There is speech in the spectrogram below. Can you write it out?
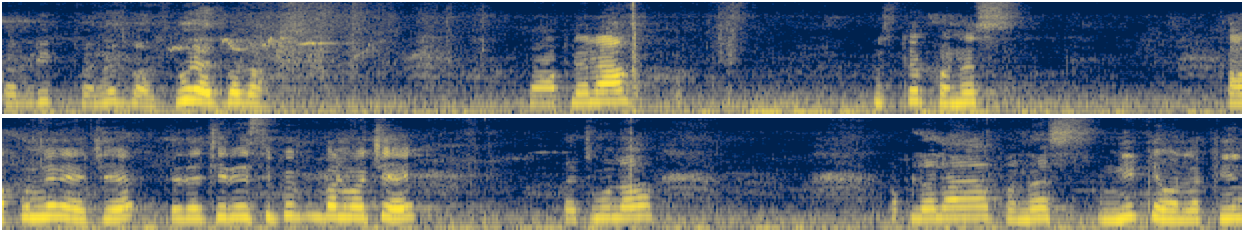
सगळी फणस भरपूर आहेत बघा. तर आपल्याला नुसते फणस कापून नाही न्यायचे. तर त्याची रेसिपी पण बनवायची आहे. त्याच्यामुळं आपल्याला फणस नीट ठेवायला लागतील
